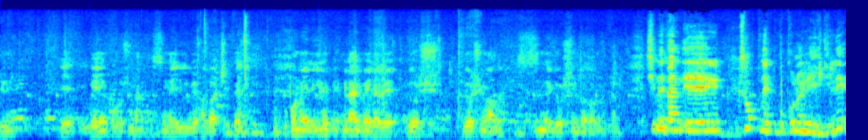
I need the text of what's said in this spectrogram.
dün e, yayın kuruluşunda sizinle ilgili bir haber çıktı. Bu konuyla ilgili Bilal Bey'le bir görüş görüşünü aldık. Sizin de görüşünüzü alalım. Şimdi ben e, çok net bu konuyla ilgili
